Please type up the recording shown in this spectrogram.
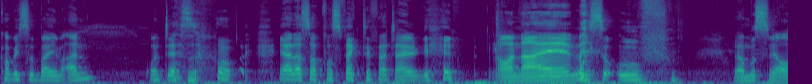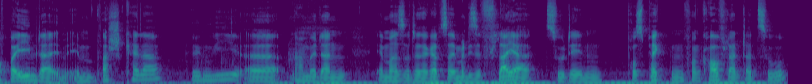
komme ich so bei ihm an und der so, ja, lass doch Prospekte verteilen gehen. Oh nein. Ich so, uff. Und da mussten wir auch bei ihm da im, im Waschkeller irgendwie, äh, haben wir dann immer so, da gab es da immer diese Flyer zu den Prospekten von Kaufland dazu. Und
